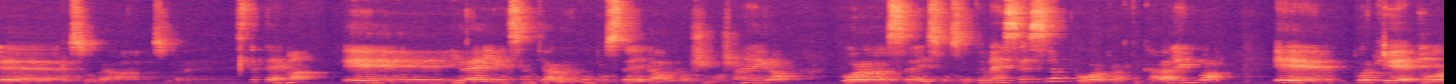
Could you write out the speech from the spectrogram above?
Eh, sobre, sobre este tema. E irei em Santiago de Compostela o próximo janeiro por seis ou sete meses por praticar a língua e porque por,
